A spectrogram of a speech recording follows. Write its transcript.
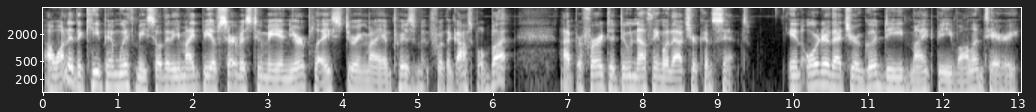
I wanted to keep him with me so that he might be of service to me in your place during my imprisonment for the gospel, but I preferred to do nothing without your consent, in order that your good deed might be voluntary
